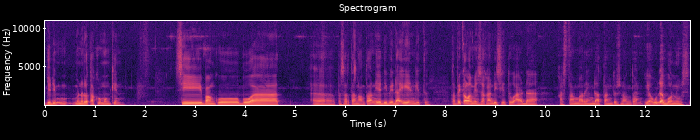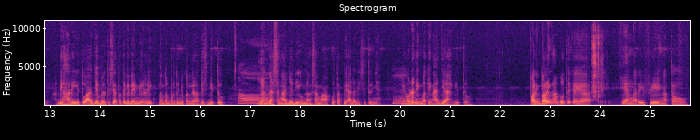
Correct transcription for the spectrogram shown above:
jadi menurut aku mungkin si bangku buat eh, peserta nonton ya dibedain gitu. Tapi kalau misalkan di situ ada customer yang datang terus nonton, ya udah bonus di hari itu aja berarti si Eta teh gede milik nonton pertunjukan gratis gitu. oh Yang nggak sengaja diundang sama aku tapi ada di situnya. Ya udah nikmatin aja gitu. Paling-paling aku tuh kayak ya nge-riffing atau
